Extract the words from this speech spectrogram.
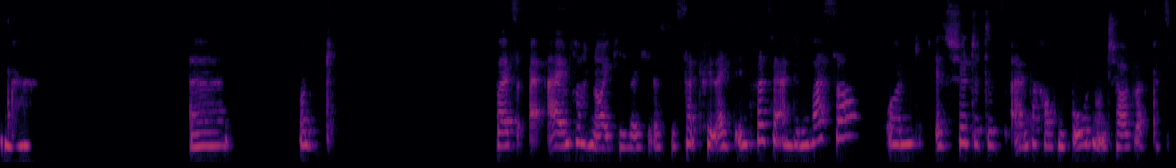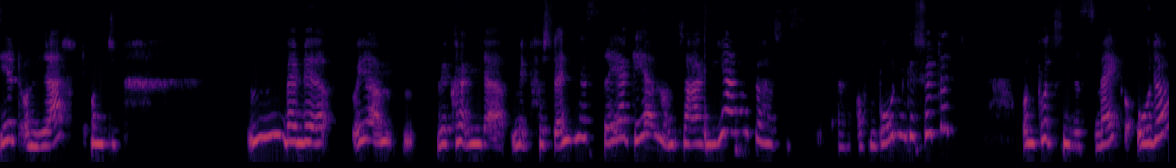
Mhm. Äh, und weil es einfach neugierig ist. Es hat vielleicht Interesse an dem Wasser und es schüttet es einfach auf den Boden und schaut, was passiert und lacht. Und hm, wenn wir, ja, wir können da mit Verständnis reagieren und sagen, ja, du hast es äh, auf den Boden geschüttet und putzen das weg. Oder,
